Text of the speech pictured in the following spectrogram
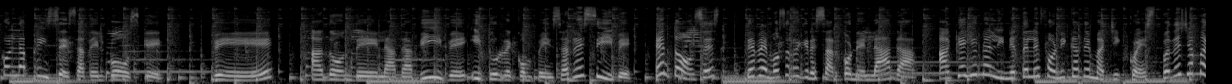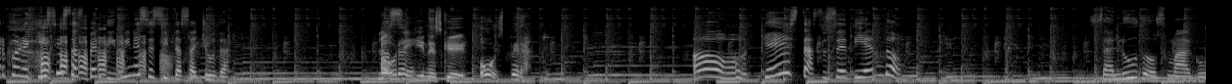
con la princesa del bosque. Ve a donde el hada vive y tu recompensa recibe. Entonces, debemos regresar con el hada. Aquí hay una línea telefónica de Magic Quest. Puedes llamar por aquí si estás perdido y necesitas ayuda. Lo Ahora sé. tienes que... Oh, espera. Oh, ¿qué está sucediendo? Saludos, mago.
